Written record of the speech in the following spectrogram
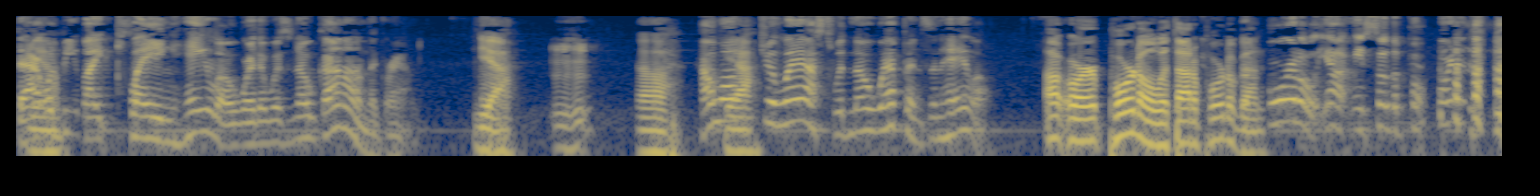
That Yeah. would be like playing Halo where there was no gun on the ground. Yeah. Mhm. Uh, How long Yeah. would you last with no weapons in Halo? or- or Portal without a portal gun. Portal, yeah. I mean, so the po- point is,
